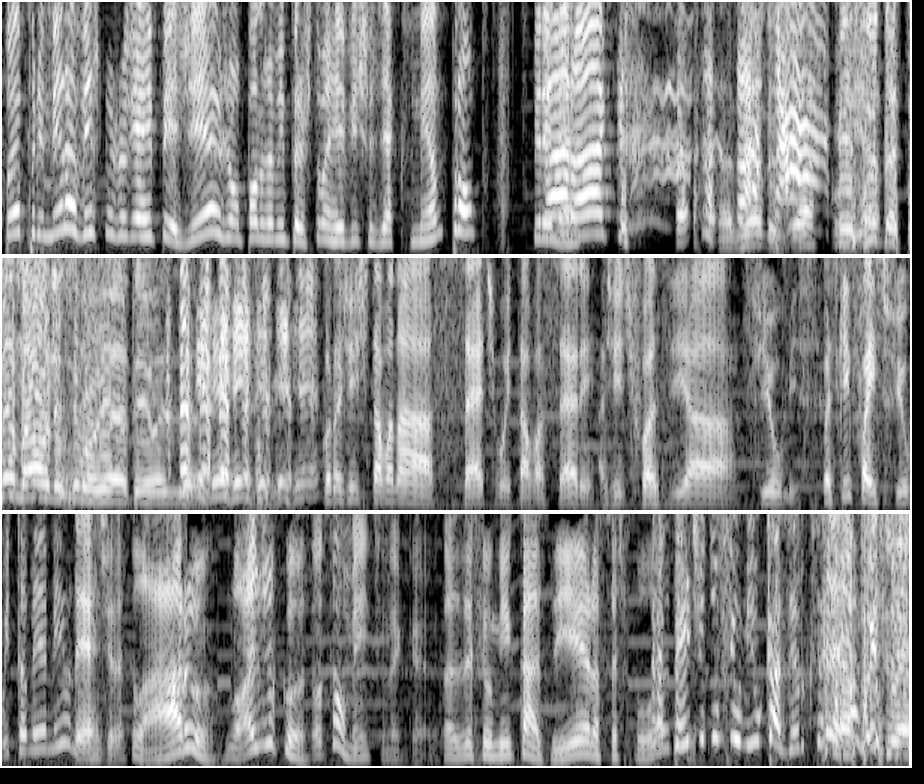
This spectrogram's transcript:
Foi a primeira vez que eu joguei RPG, o João Paulo já me emprestou uma revista de X-Men, pronto. Nerd. Caraca! Tá vendo só? Me sinto até mal nesse momento, vou dizer. Quando a gente tava na sétima, oitava série, a gente fazia filmes. Mas quem faz filme também é meio nerd, né? Claro, lógico. Totalmente, né, cara? Fazer filminho caseiro, essas porra. Depende do filminho caseiro que você quer É, fazer. pois é.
